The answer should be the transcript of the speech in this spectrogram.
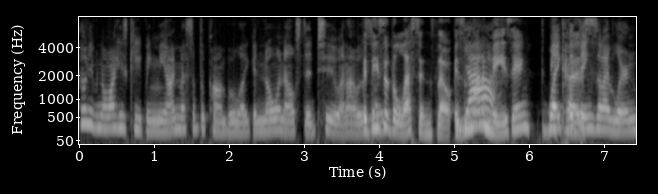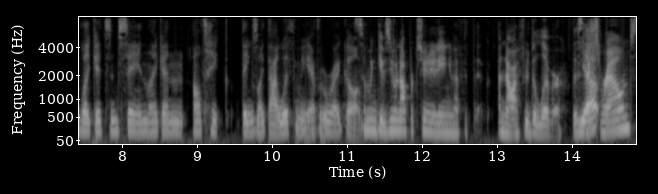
"I don't even know why he's keeping me. I messed up the combo, like, and no one else did too." And I was, but these are the lessons, though. Isn't that Yeah. amazing? like the things that I've learned. Like it's insane. Like, and I'll take things like that with me everywhere I go. someone gives you an opportunity and you have to think, uh, now I have to deliver. This Yep. next round,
